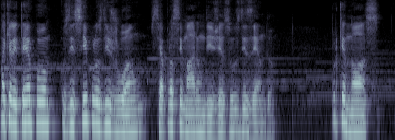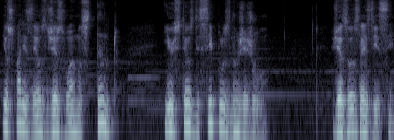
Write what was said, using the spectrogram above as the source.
Naquele tempo, os discípulos de João se aproximaram de Jesus, dizendo: Por que nós e os fariseus jejuamos tanto? E os teus discípulos não jejuam. Jesus lhes disse:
